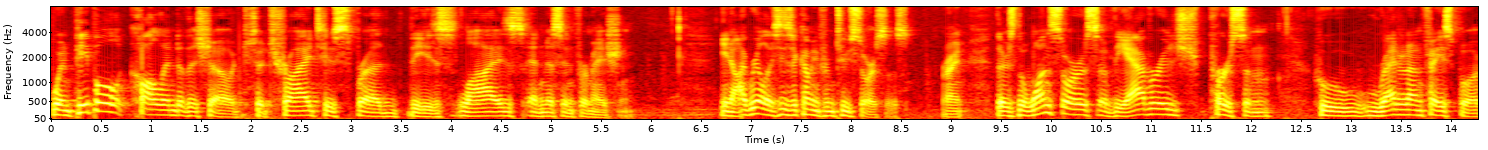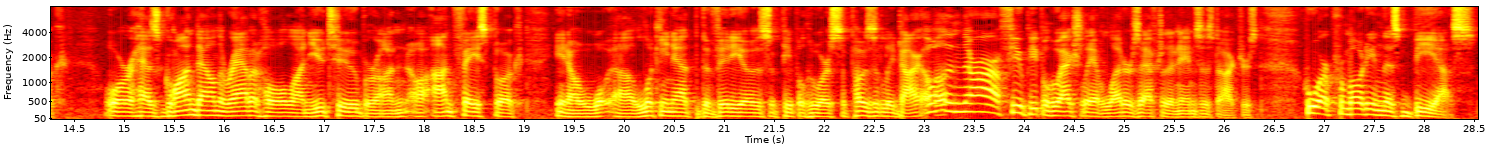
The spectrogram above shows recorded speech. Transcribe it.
when people call into the show to try to spread these lies and misinformation, you know, I realize these are coming from two sources, right? There's the one source of the average person who read it on Facebook or has gone down the rabbit hole on YouTube or on uh, on Facebook, you know, uh, looking at the videos of people who are supposedly dying. Oh, and there are a few people who actually have letters after their names as doctors, who are promoting this BS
